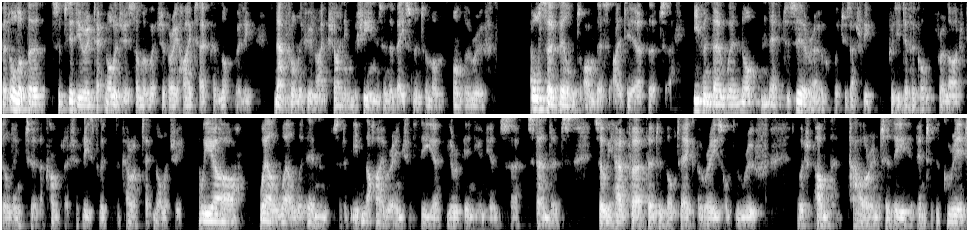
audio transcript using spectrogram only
But all of the subsidiary technologies, some of which are very high tech and not really natural, if you like, shining machines in the basement and on, on the roof, also build on this idea that even though we're not net zero, which is actually pretty difficult for a large building to accomplish, at least with the current technology. We are well, well within sort of even the high range of the uh, European Union's uh, standards. So we have uh, photovoltaic arrays on the roof which pump power into the into the grid.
